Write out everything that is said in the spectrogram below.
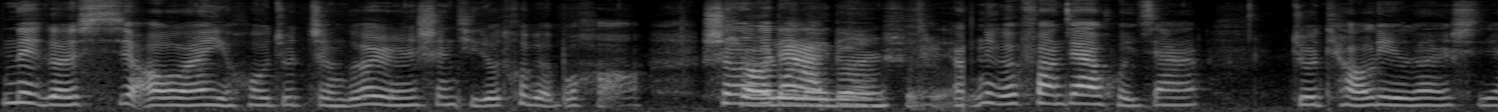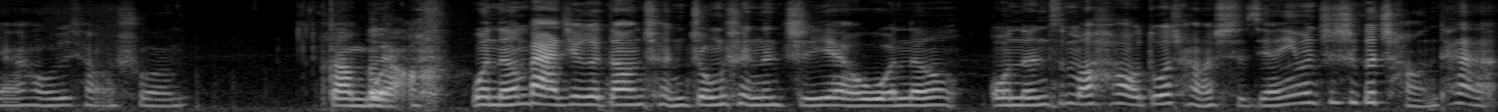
那个戏熬完以后，就整个人身体就特别不好，生了个大病。那个放假回家就调理一段时间，然后我就想说。干不了，我能把这个当成终身的职业，我能我能这么耗多长时间？因为这是个常态，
